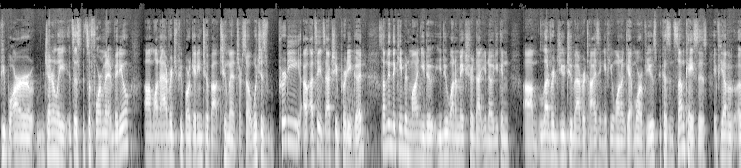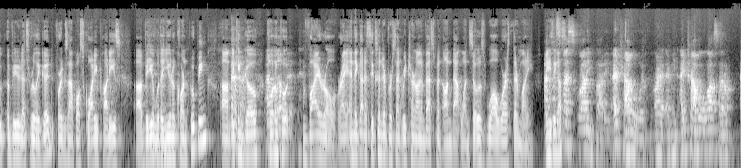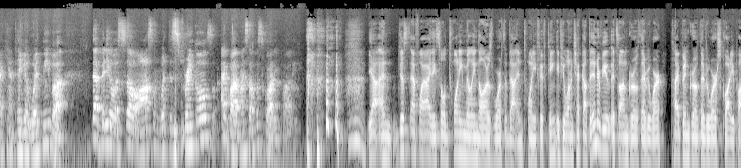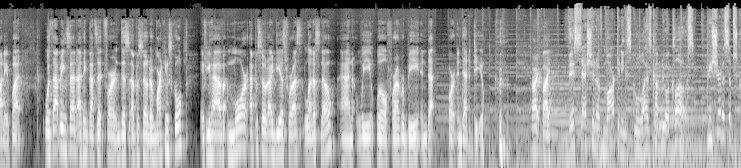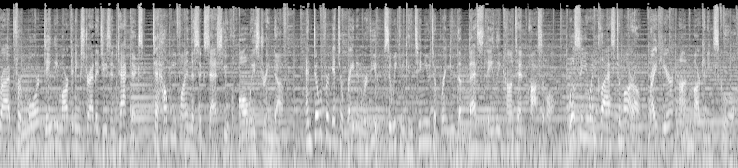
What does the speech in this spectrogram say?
people are generally it's a, it's a four minute video. Um, on average people are getting to about two minutes or so which is pretty i'd say it's actually pretty good. Something to keep in mind you do you do want to make sure that you know you can um, leverage youtube advertising if you want to get more views because in some cases if you have a, a video that's really good for example squatty potty's uh, video with a unicorn pooping um, it can go quote unquote viral right and they got a 600% return on investment on that one so it was well worth their money anything else my squatty potty i travel with I, I mean i travel a lot so i don't i can't take it with me but that video was so awesome with the sprinkles. I bought myself a squatty potty. yeah, and just FYI, they sold $20 million worth of that in 2015. If you want to check out the interview, it's on Growth Everywhere. Type in Growth Everywhere Squatty Potty. But with that being said, I think that's it for this episode of Marketing School. If you have more episode ideas for us, let us know, and we will forever be in debt or indebted to you. All right, bye. This session of Marketing School has come to a close. Be sure to subscribe for more daily marketing strategies and tactics to help you find the success you've always dreamed of. And don't forget to rate and review so we can continue to bring you the best daily content possible. We'll see you in class tomorrow, right here on Marketing School.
